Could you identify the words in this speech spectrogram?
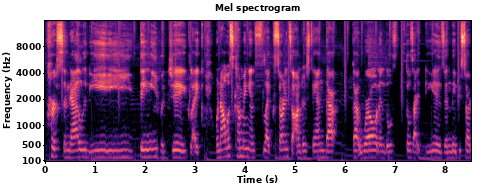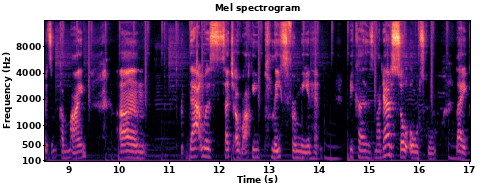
personality thingy but jig. Like when I was coming and like starting to understand that that world and those those ideas and they started to become mine. Um that was such a rocky place for me and him because my dad is so old school. Like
